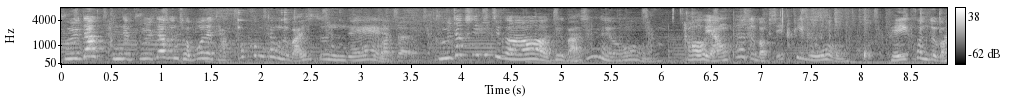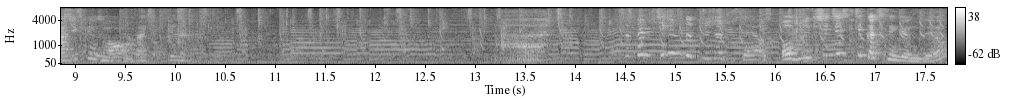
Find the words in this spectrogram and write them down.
불닭 근데 불닭은 저번에 닭볶음탕도 맛있었는데 맞아요. 불닭 시리즈가 되게 맛있네요. 어 양파도 막 씹히고 베이컨도 막 씹혀서. 맛있기는. 튀김도 드셔주세요. 어 무슨 치즈 스틱 같이 생겼는데요?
